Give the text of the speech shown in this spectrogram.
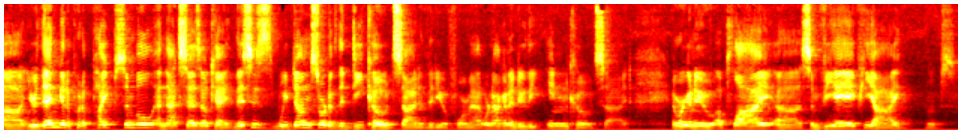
Uh, you're then going to put a pipe symbol, and that says, okay, this is, we've done sort of the decode side of video format. We're not going to do the encode side. And we're going to apply uh, some VA API. Oops,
